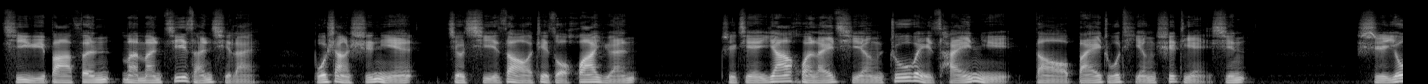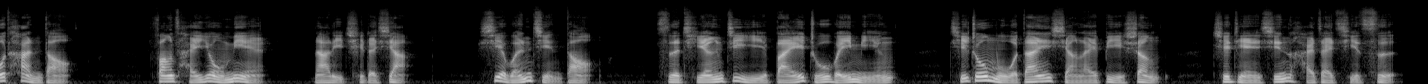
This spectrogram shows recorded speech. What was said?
其余八分慢慢积攒起来，不上十年就起造这座花园。只见丫鬟来请诸位才女到白竹亭吃点心。史幽叹道：“方才用面。”哪里吃得下？谢文锦道：“此亭既以白竹为名，其中牡丹想来必胜，吃点心还在其次，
